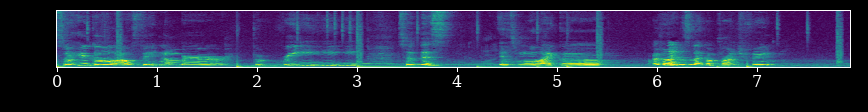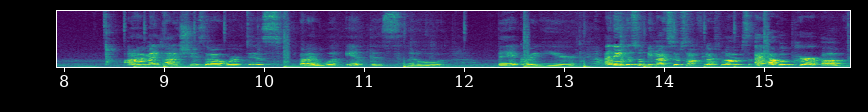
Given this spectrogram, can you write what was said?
so here go outfit number three. So this is more like a, I feel like this is like a brunch fit. I don't have any kind of shoes that I wear this, but I would add this little bag right here. I think this would be nice with some flip-flops. I have a pair of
